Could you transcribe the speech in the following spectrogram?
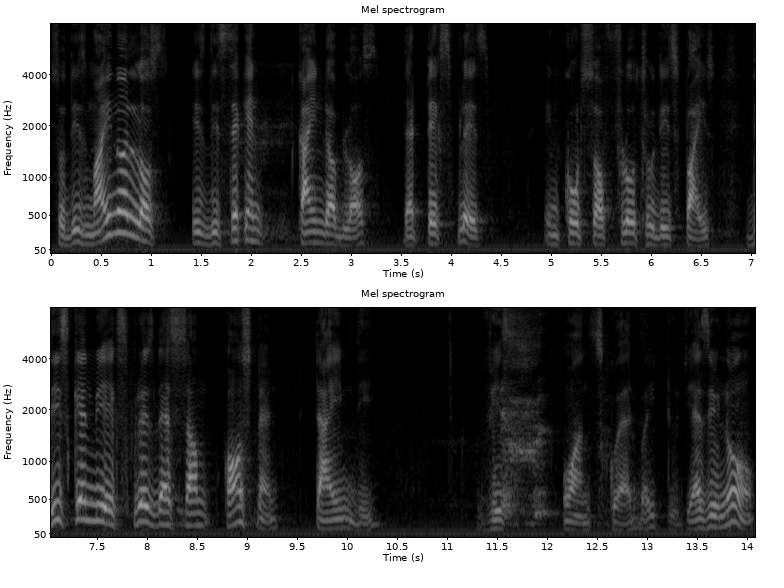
So, this minor loss is the second kind of loss that takes place in course of flow through these pipes. This can be expressed as some constant time the V 1 square by 2g. As you know,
